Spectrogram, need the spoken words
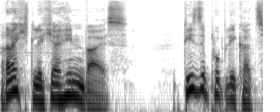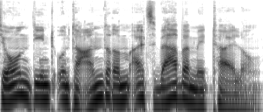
Rechtlicher Hinweis Diese Publikation dient unter anderem als Werbemitteilung.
